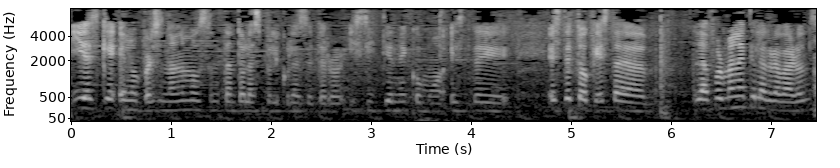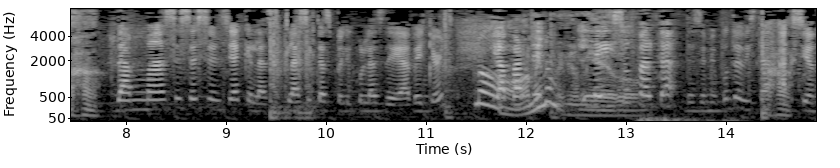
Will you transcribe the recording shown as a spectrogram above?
Y es que en lo personal no me gustan tanto las películas de terror. Y sí tiene como este, este toque, esta. La forma en la que la grabaron Ajá. da más esa esencia que las clásicas películas de Avengers. No, y aparte, a mí no me dio le miedo. hizo falta, desde mi punto de vista, Ajá. acción.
